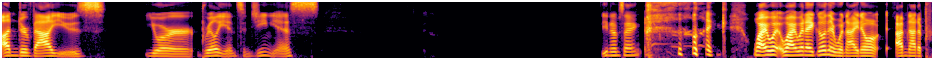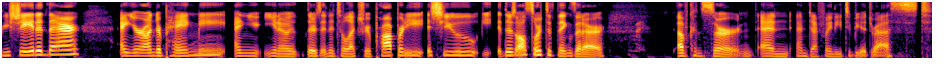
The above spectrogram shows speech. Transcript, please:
undervalues your brilliance and genius. You know what i'm saying? Like why would why would i go there when i don't i'm not appreciated there and you're underpaying me and you you know there's an intellectual property issue. There's all sorts of things that are of concern and and definitely need to be addressed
